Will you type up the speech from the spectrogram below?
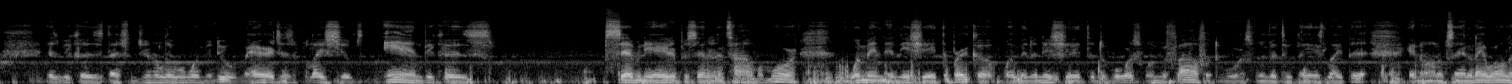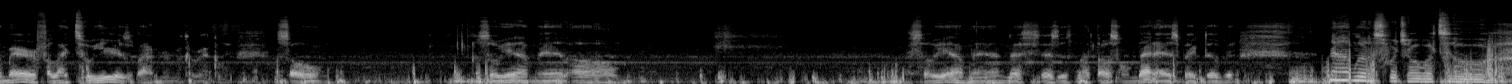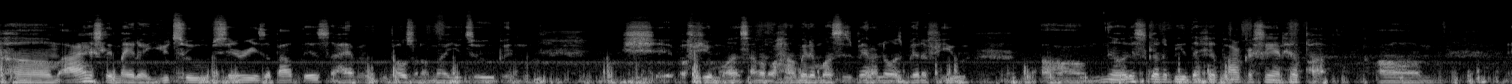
is because that's generally what women do. Marriages and relationships end because 70, 80% of the time or more, women initiate the breakup. Women initiate the divorce. Women file for divorce. Women do things like that. You know what I'm saying? And they were only married for like two years, if I remember correctly. So, so yeah, man. Um, so yeah, man, that's that's just my thoughts on that aspect of it. Now I'm gonna switch over to um, I actually made a YouTube series about this. I haven't posted on my YouTube in shit a few months. I don't know how many months it's been. I know it's been a few. Um, this is gonna be the hypocrisy in hip hop. Um,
